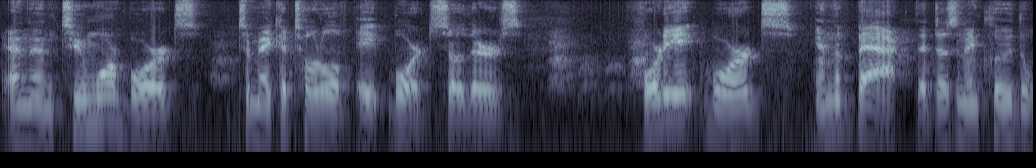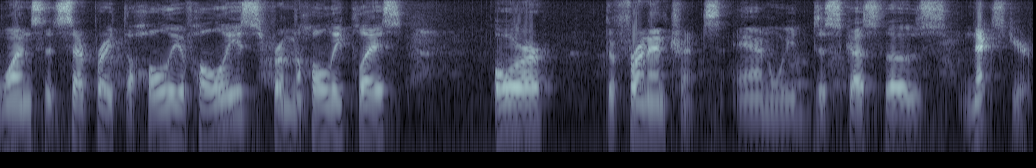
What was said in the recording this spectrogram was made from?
and then two more boards to make a total of eight boards. So, there's 48 boards in the back. That doesn't include the ones that separate the Holy of Holies from the holy place or the front entrance. And we discuss those next year.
